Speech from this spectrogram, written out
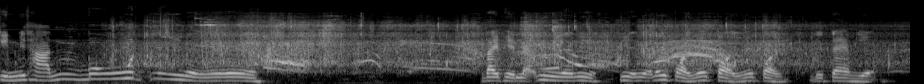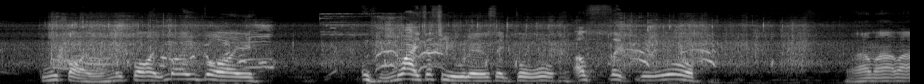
กินไม่ทัน บูดนี่เลย ได้เพชรแล้วนี่นี่นี่เนี่ยไม่ปล่อยไม่ปล่อยไม่ปล่อยได้แต้มเยอะกูไม่ปล่อยไม่ปล่อยไม่ปล่อยอื้อหือไหวซะชิวเลยเสร็จกูเอาเสร็จกูมามามา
